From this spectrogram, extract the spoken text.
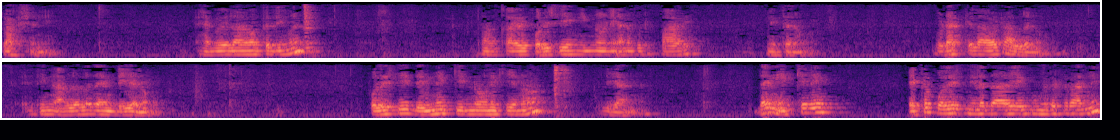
ලක්ෂණය හැම වෙලාවකදීම ලංකාවේ පොලිසියෙන් ඉන්නෝනේ යනකොට පාරේ නිතරම. ගොඩක් වෙලාවට අල්ලනවා. ඉතින් අල්ලලා දැන් ලියනවා. පොලිසිය දෙන්නෙක් ඉන්නෝනේ කියනවා ලියන්න. දැන් එක්කෙනෙක් එක පොලිස් නිලධාරියෙක් මොකද කරන්නේ?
